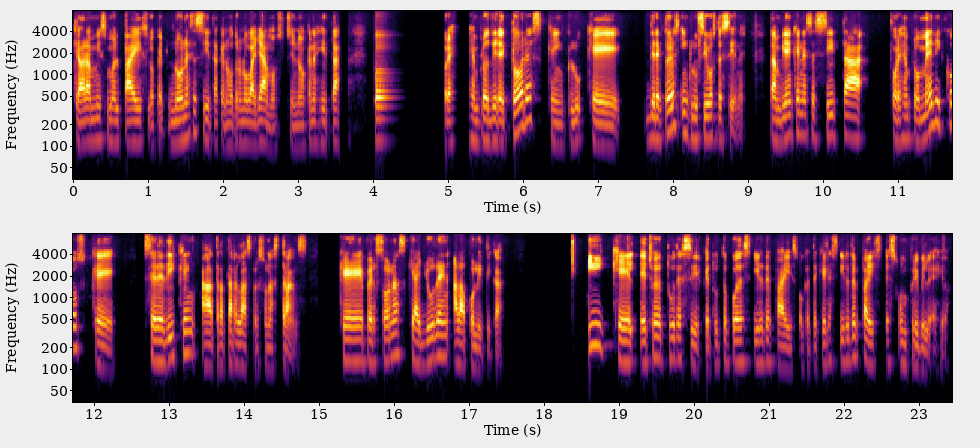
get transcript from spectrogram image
que ahora mismo el país lo que no necesita que nosotros no vayamos, sino que necesita, por, ejemplo, directores que, inclu- que directores inclusivos de cine, también que necesita, por ejemplo, médicos que se dediquen a tratar a las personas trans, que personas que ayuden a la política. Y que el hecho de tú decir que tú te puedes ir de país o que te quieres ir del país es un privilegio.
